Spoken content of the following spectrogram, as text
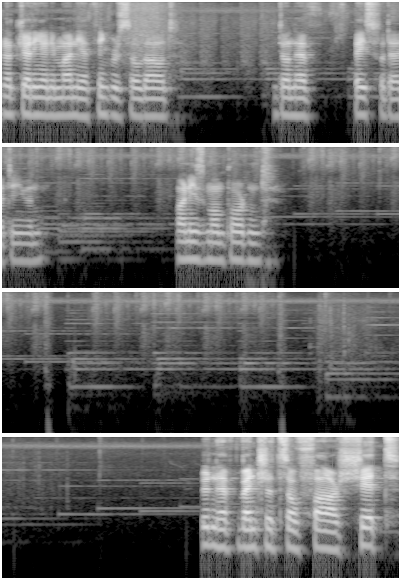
Not getting any money, I think we're sold out. We don't have space for that even. Money is more important. Shouldn't have ventured so far, shit.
